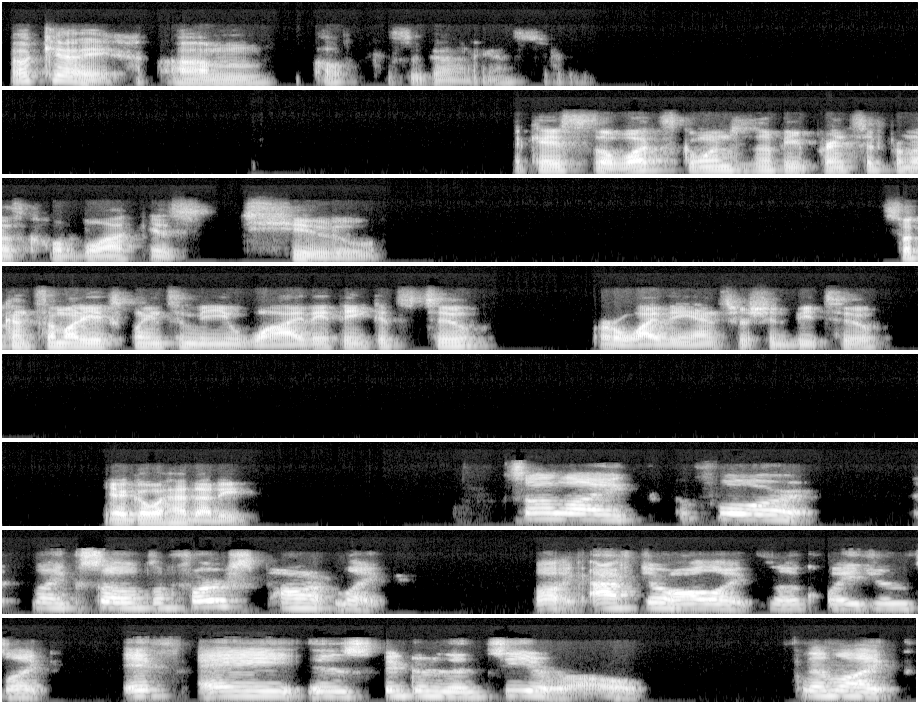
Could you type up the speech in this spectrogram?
Okay. Um, oh, guess we got an answer. Okay, so what's going to be printed from this code block is two. So can somebody explain to me why they think it's two or why the answer should be two? Yeah, go ahead, Eddie. So like for like so the first part like like after all like the equations like if a is bigger than zero then like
